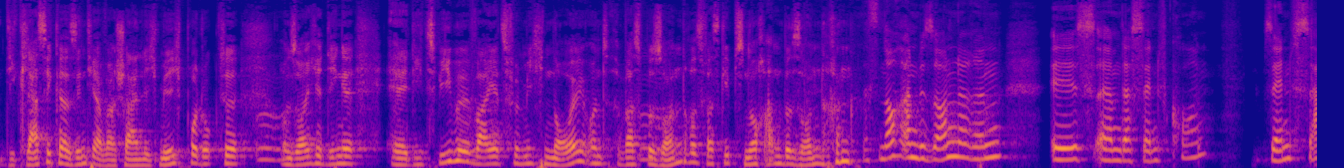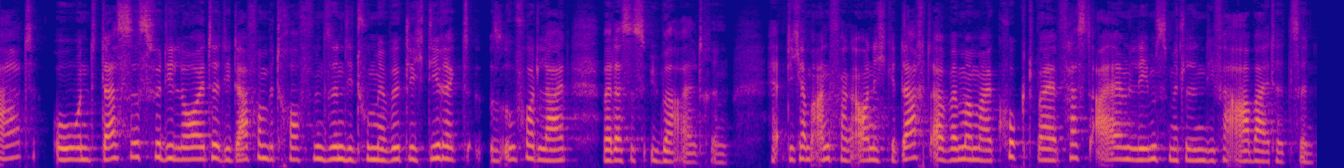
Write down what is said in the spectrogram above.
die Klassiker sind ja wahrscheinlich Milchprodukte mhm. und solche Dinge. Äh, die Zwiebel war jetzt für mich neu und was mhm. Besonderes. Was gibt's noch an Besonderen? Was noch an Besonderen ist ähm, das Senfkorn. Senfsaat. Und das ist für die Leute, die davon betroffen sind, die tun mir wirklich direkt sofort leid, weil das ist überall drin. Hätte ich am Anfang auch nicht gedacht, aber wenn man mal guckt, bei fast allen Lebensmitteln, die verarbeitet sind,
